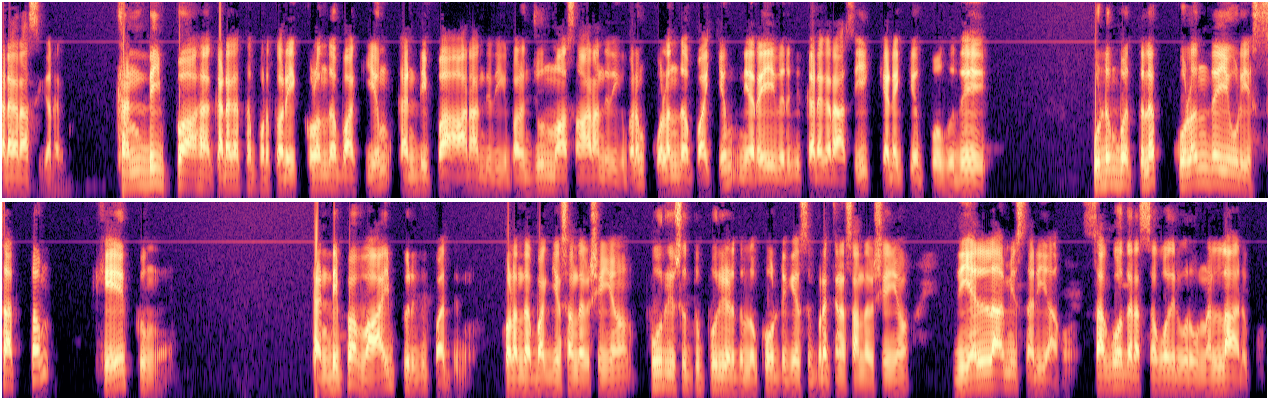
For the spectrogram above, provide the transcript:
கடகராசிக்காரங்க. கண்டிப்பாக கடகத்தை பொறுத்தவரை குழந்தை பாக்கியம் கண்டிப்பா ஆறாம் தேதிக்கு அப்புறம் ஜூன் மாசம் ஆறாம் தேதிக்கு அப்புறம் குழந்தை பாக்கியம் நிறைய பேருக்கு கடகராசி கிடைக்க போகுது. குடும்பத்துல குழந்தையுடைய சத்தம் கேக்குங்க கண்டிப்பா வாய்ப்பு இருக்கு பாத்துங்க குழந்தை பாக்கியம் சார்ந்த விஷயம் பூர்வீக சொத்து பூர்வீக இடத்துல உள்ள கோர்ட்டு கேஸ் பிரச்சனை சார்ந்த விஷயம் இது எல்லாமே சரியாகும். சகோதர சகோதரி உறவு நல்லா இருக்கும்.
